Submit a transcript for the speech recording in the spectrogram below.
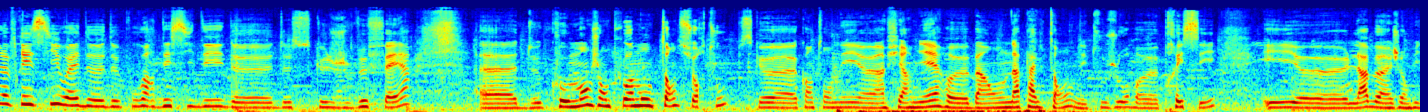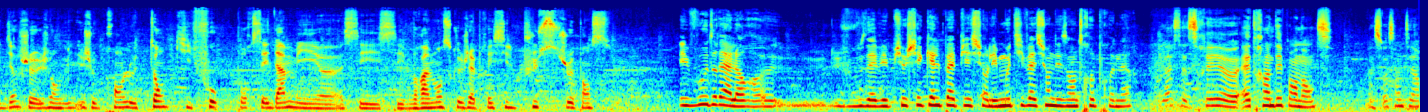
J'apprécie ouais, de, de, pouvoir décider de, de, ce que je veux faire. Euh, de comment j'emploie mon temps surtout, parce que euh, quand on est euh, infirmière, ben, on n'a pas le temps, on est toujours pressé. Et là, ben, j'ai envie de dire, je, envie, je prends le temps qu'il faut pour ces dames et c'est vraiment ce que j'apprécie le plus, je pense. Et vous, Audrey, alors, vous avez pioché quel papier sur les motivations des entrepreneurs? Là, ça serait être indépendante à 61%.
